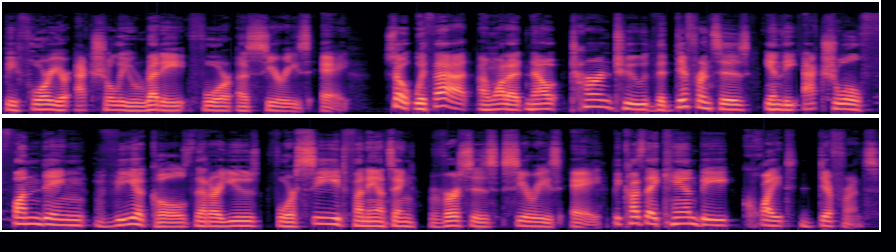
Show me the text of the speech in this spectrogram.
before you're actually ready for a Series A. So, with that, I want to now turn to the differences in the actual funding vehicles that are used for seed financing versus Series A, because they can be quite different.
